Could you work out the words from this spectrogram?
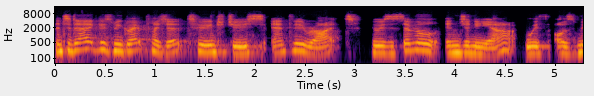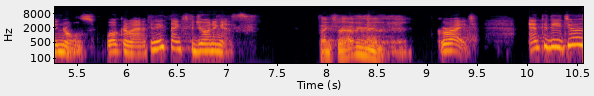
And today it gives me great pleasure to introduce Anthony Wright, who is a civil engineer with Oz Minerals. Welcome, Anthony. Thanks for joining us. Thanks for having me. Great. Anthony, do you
